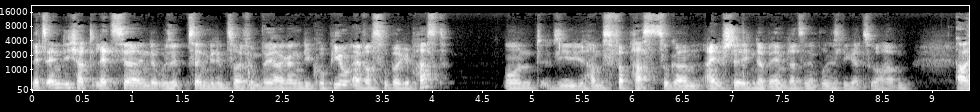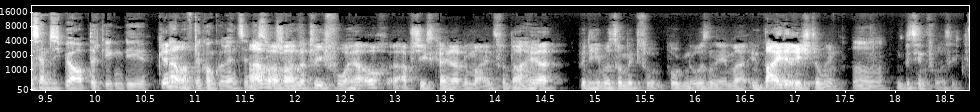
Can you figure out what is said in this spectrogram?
letztendlich hat letztes Jahr in der U17 mit dem 2-5er Jahrgang die Gruppierung einfach super gepasst und die haben es verpasst, sogar einen einstelligen Tabellenplatz in der Bundesliga zu haben. Aber sie haben sich behauptet gegen die genau. auf der Konkurrenz. Aber waren natürlich vorher auch äh, Abstiegskandidat Nummer eins. Von daher bin ich immer so mit Prognosen immer in beide Richtungen mhm. ein bisschen vorsichtig.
